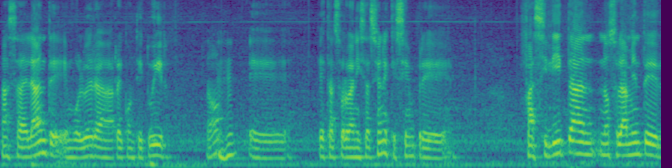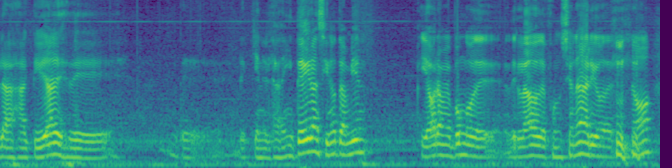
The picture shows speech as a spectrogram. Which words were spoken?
más adelante en volver a reconstituir eh, estas organizaciones que siempre facilitan no solamente las actividades de, de, quienes las integran, sino también, y ahora me pongo del lado de funcionario, ¿no?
